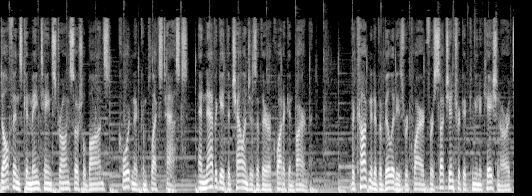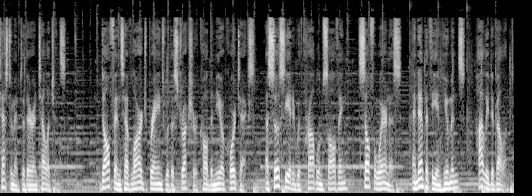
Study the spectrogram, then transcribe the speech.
dolphins can maintain strong social bonds, coordinate complex tasks, and navigate the challenges of their aquatic environment. The cognitive abilities required for such intricate communication are a testament to their intelligence. Dolphins have large brains with a structure called the neocortex, associated with problem solving, self awareness, and empathy in humans, highly developed.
